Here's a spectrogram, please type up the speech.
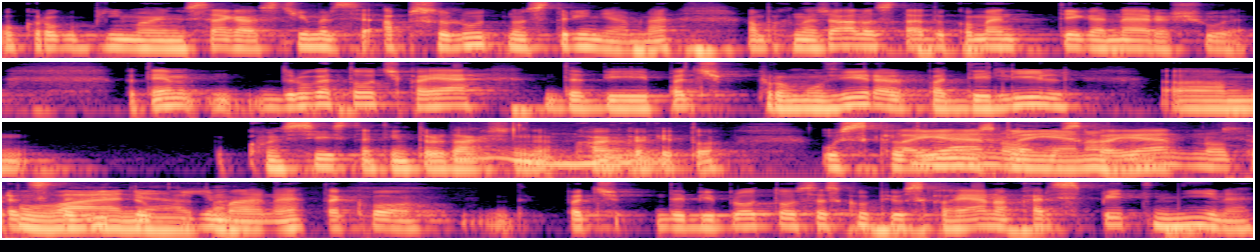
okrog Bima in vsega, s čimer se absolutno strinjam. Ne, ampak nažalost ta dokument tega ne rešuje. Potem druga točka je, da bi pač promovirali, pa delili. Um, consistent introduction, kako kak je to. Usklajeno, usklajeno, usklajeno predstavitev ima, ne, tako, pač, da bi bilo to vse skupaj usklajeno, kar spet ni. Ne.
